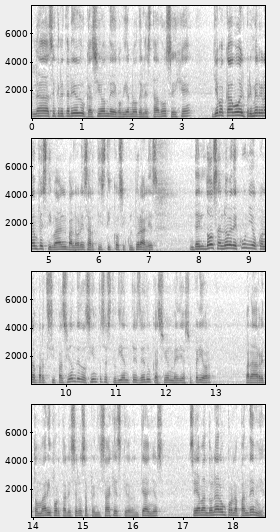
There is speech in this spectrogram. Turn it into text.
La Secretaría de Educación de Gobierno del Estado, CEGE, lleva a cabo el primer gran festival Valores Artísticos y Culturales del 2 al 9 de junio con la participación de 200 estudiantes de educación media superior para retomar y fortalecer los aprendizajes que durante años se abandonaron por la pandemia.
